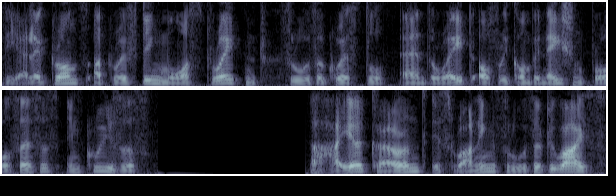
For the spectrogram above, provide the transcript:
the electrons are drifting more straightened through the crystal and the rate of recombination processes increases. A higher current is running through the device.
